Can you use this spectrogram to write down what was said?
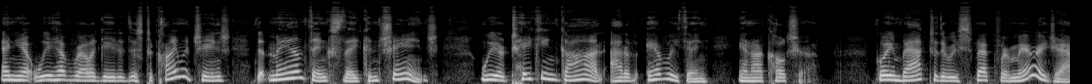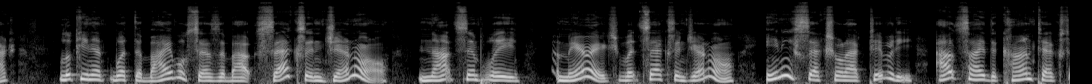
And yet we have relegated this to climate change that man thinks they can change. We are taking God out of everything in our culture. Going back to the Respect for Marriage Act, looking at what the Bible says about sex in general, not simply marriage, but sex in general, any sexual activity outside the context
